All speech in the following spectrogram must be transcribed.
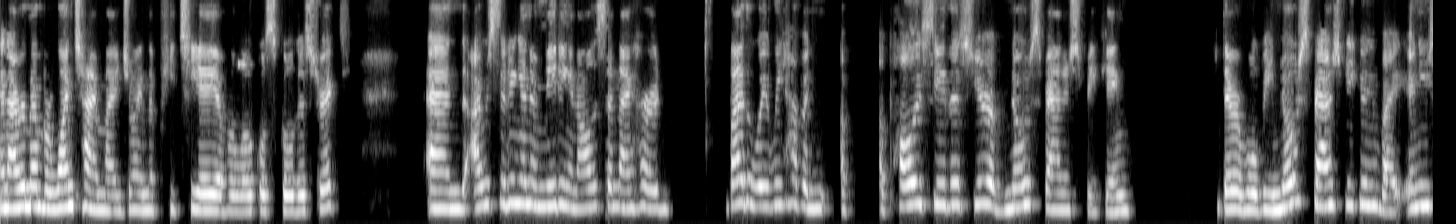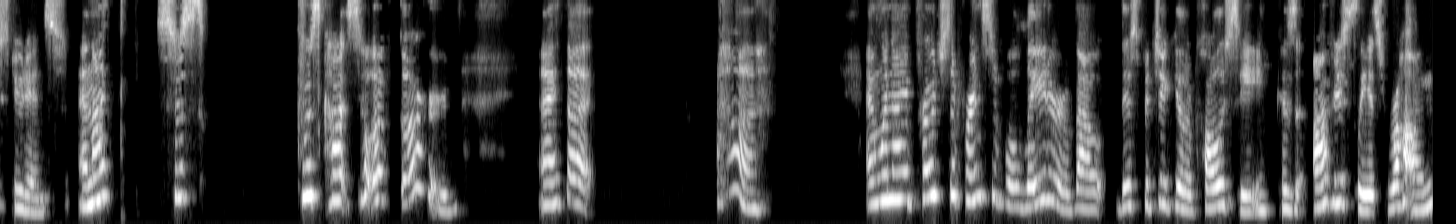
And I remember one time I joined the PTA of a local school district, and I was sitting in a meeting, and all of a sudden I heard, by the way, we have a, a, a policy this year of no Spanish speaking. There will be no Spanish speaking by any students. And I just was caught so off guard. And I thought, huh, and when I approached the principal later about this particular policy, because obviously it's wrong,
